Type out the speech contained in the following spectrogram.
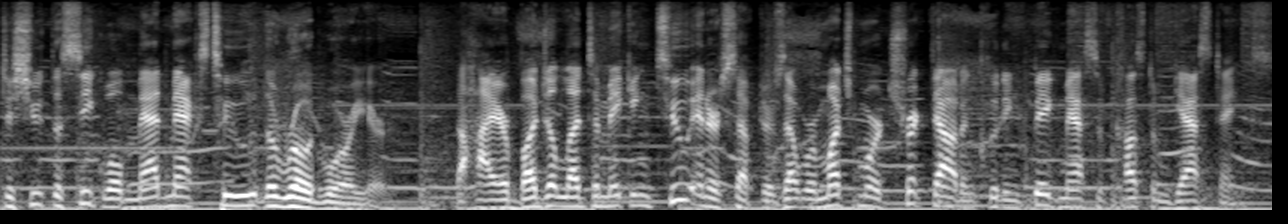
to shoot the sequel, Mad Max 2 The Road Warrior. The higher budget led to making two interceptors that were much more tricked out, including big, massive custom gas tanks.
